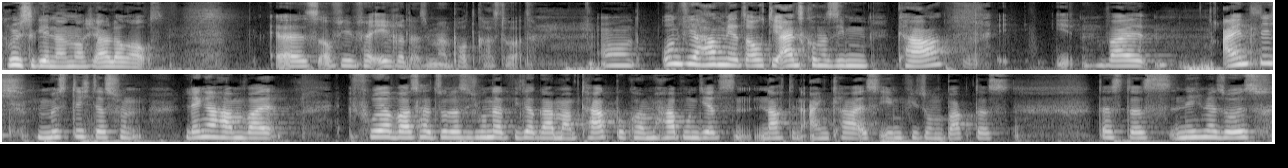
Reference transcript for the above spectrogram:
Grüße gehen an euch alle raus. Es ist auf jeden Fall Ehre, dass ihr meinen Podcast hört. Und, und wir haben jetzt auch die 1,7k, weil eigentlich müsste ich das schon länger haben, weil früher war es halt so, dass ich 100 Wiedergaben am Tag bekommen habe und jetzt nach den 1k ist irgendwie so ein Bug, dass dass das nicht mehr so ist.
